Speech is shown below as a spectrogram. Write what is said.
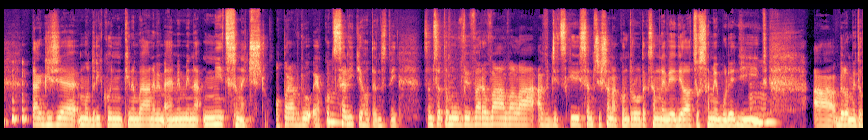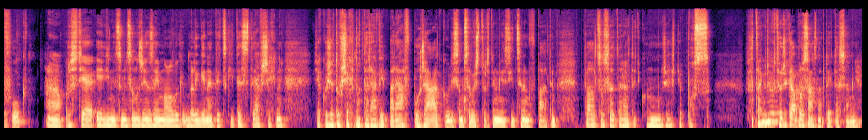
Takže modrý koníky, nebo já nevím, emimina, nic nečtu. Opravdu jako hmm. celý těhotenství jsem se tomu vyvarovávala a vždycky, když jsem přišla na kontrolu, tak jsem nevěděla, co se mi bude dít. Hmm a bylo mi to fuk. A prostě jediné, co mě samozřejmě zajímalo, byly genetické testy a všechny, jakože to všechno teda vypadá v pořádku. Když jsem se ve čtvrtém měsíci nebo v pátém ptala, co se teda teď může ještě pos. Tak mm. doktor říká, prosím vás, neptejte se mě.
